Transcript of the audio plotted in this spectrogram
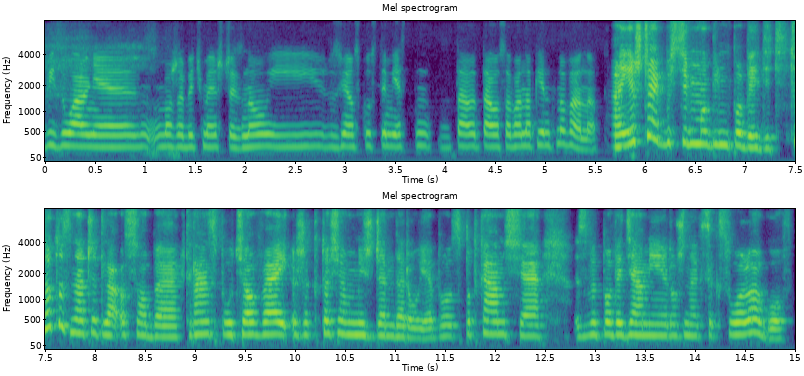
wizualnie może być mężczyzną i w związku z tym jest ta, ta osoba napiętnowana. A jeszcze jakbyście mogli mi powiedzieć, co to znaczy dla osoby transpłciowej, że ktoś ją misgenderuje, bo spotkałam się z wypowiedziami różnych seksuologów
